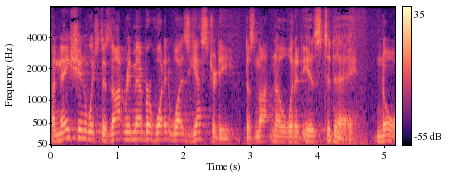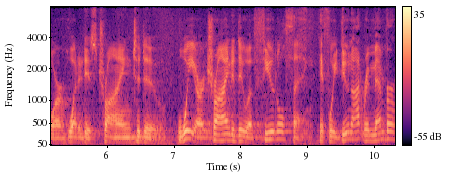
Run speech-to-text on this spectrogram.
a nation which does not remember what it was yesterday does not know what it is today nor what it is trying to do. We are trying to do a futile thing if we do not remember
